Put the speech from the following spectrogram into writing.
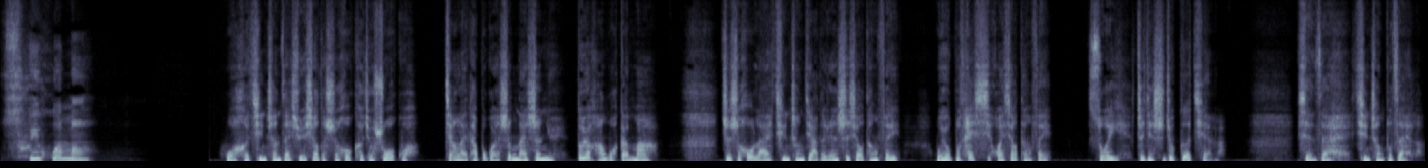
催婚吗？我和清晨在学校的时候可就说过，将来他不管生男生女，都要喊我干妈。只是后来倾城嫁的人是萧腾飞，我又不太喜欢萧腾飞，所以这件事就搁浅了。现在倾城不在了，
